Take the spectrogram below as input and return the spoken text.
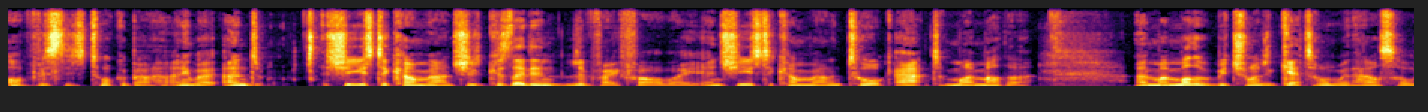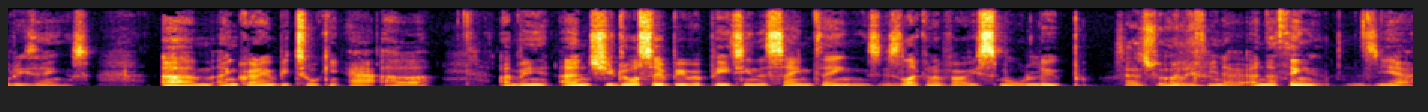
Obviously, to talk about her anyway. And she used to come around because they didn't live very far away, and she used to come around and talk at my mother. And my mother would be trying to get on with householdy things, um, and Granny would be talking at her. I mean, and she'd also be repeating the same things. It's like on a very small loop. Sounds familiar. Of, you know, and the thing, yeah,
